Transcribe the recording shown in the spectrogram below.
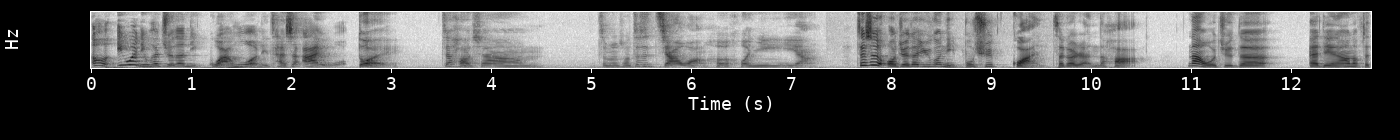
哦，因为你会觉得你管我，你才是爱我。对，就好像怎么说，这是交往和婚姻一样，就是我觉得如果你不去管这个人的话。那我觉得，at the end of the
